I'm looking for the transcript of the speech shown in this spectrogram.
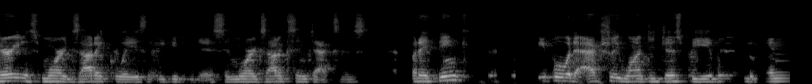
various more exotic ways that we could do this and more exotic syntaxes. But I think people would actually want to just be able to append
